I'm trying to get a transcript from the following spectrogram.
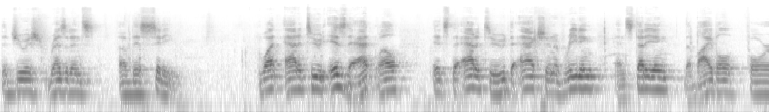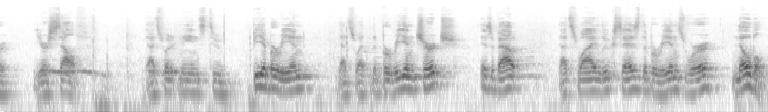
the Jewish residents of this city. What attitude is that? Well, it's the attitude, the action of reading and studying the Bible for yourself. That's what it means to be a Berean. That's what the Berean church is about. That's why Luke says the Bereans were noble.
